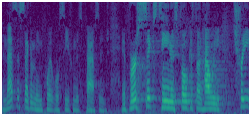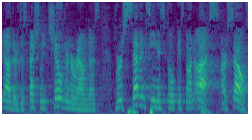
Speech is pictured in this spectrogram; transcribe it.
And that's the second main point we'll see from this passage. If verse 16 is focused on how we treat others, especially children around us, verse 17 is focused on us, ourselves,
